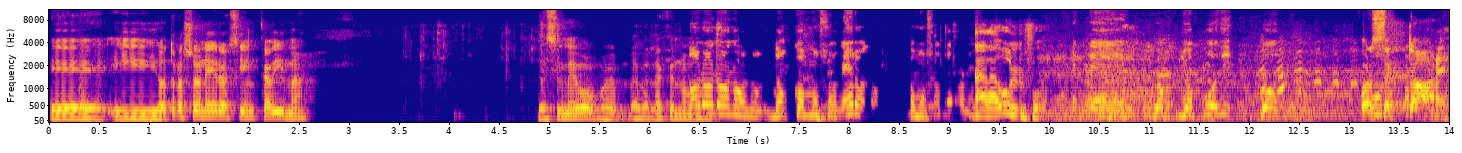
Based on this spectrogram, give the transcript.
Eh, y otro sonero así en Cabima. Decime vos, porque la verdad que no. No, no, no, no, no, como sonero no. Como sonero no. Adulfo. Este, yo, yo podía. Por, sectores.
